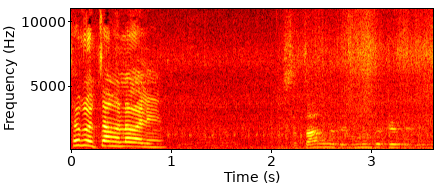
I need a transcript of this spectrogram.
सगळं चांगलं आले असं चांगलं ते म्हणून तर ठेवलं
